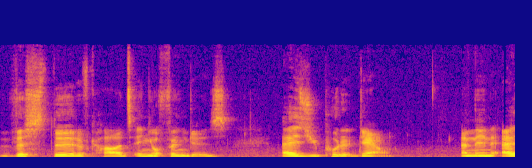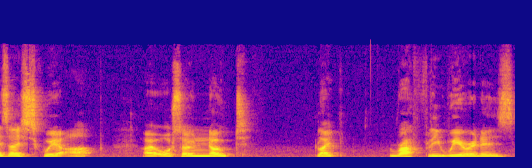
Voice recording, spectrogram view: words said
this third of cards in your fingers as you put it down. And then as I square up, I also note like roughly where it is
